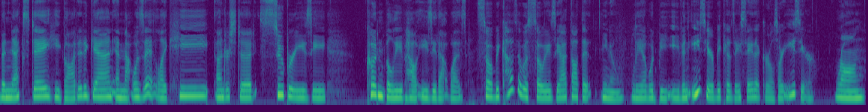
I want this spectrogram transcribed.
The next day, he got it again, and that was it. Like he understood super easy. Couldn't believe how easy that was. So, because it was so easy, I thought that, you know, Leah would be even easier because they say that girls are easier. Wrong.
